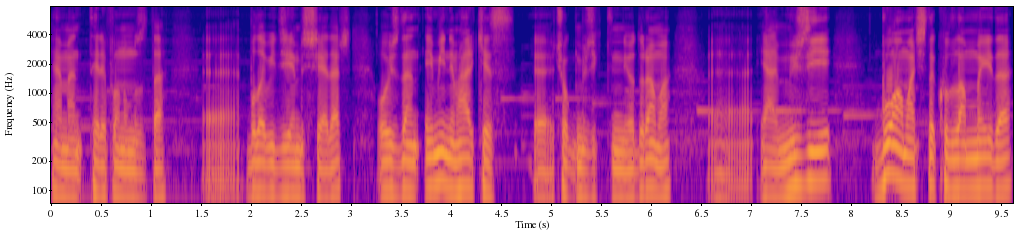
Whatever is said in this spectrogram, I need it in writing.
hemen telefonumuzda e, bulabileceğimiz şeyler. O yüzden eminim herkes e, çok müzik dinliyordur ama e, yani müziği bu amaçla kullanmayı da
